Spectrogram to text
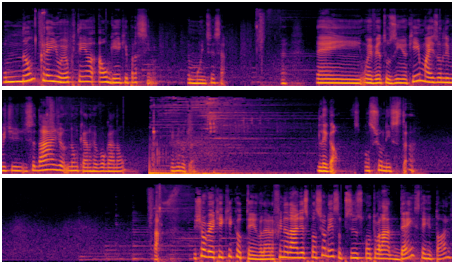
Eu não creio eu que tenha alguém aqui pra cima. Tô muito sincero. É. Tem um eventozinho aqui, mais um limite de cidade. Eu não quero revogar, não. Tem minuto. Legal. Expansionista. Tá. Deixa eu ver aqui o que, que eu tenho, galera. Afinidade expansionista. Eu preciso controlar 10 territórios.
